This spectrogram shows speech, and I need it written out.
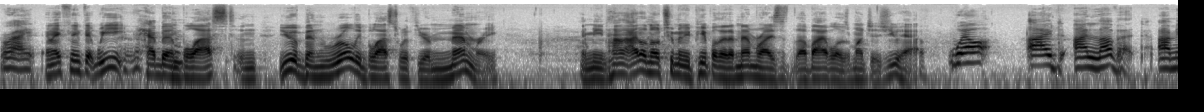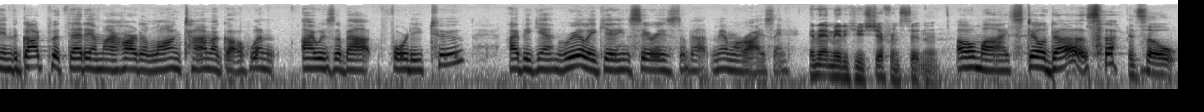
Right. And I think that we have been blessed, and you have been really blessed with your memory. I mean, I don't know too many people that have memorized the Bible as much as you have. Well, I, I love it. I mean, the God put that in my heart a long time ago. When I was about 42, I began really getting serious about memorizing. And that made a huge difference, didn't it? Oh my, still does. And so,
